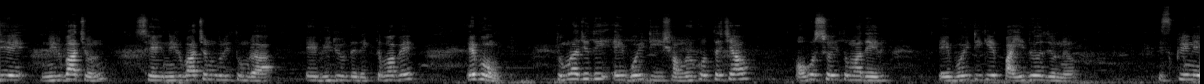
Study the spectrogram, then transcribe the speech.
যে নির্বাচন, সেই নির্বাচনগুলি তোমরা এই ভিডিওতে দেখতে পাবে এবং তোমরা যদি এই বইটি সংগ্রহ করতে চাও, অবশ্যই তোমাদের এই বইটিকে পাইয়ে দেওয়ার জন্য স্ক্রিনে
